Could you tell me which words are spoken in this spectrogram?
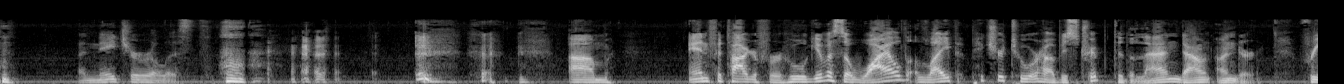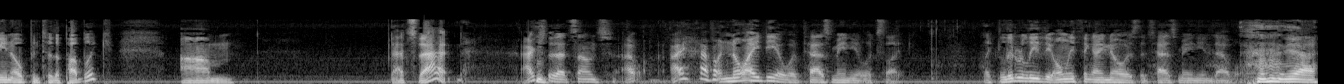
a naturalist. um, and photographer who will give us a wildlife picture tour of his trip to the land down under. Free and open to the public. Um, that's that. Actually, that sounds. I, I have no idea what Tasmania looks like. Like, literally, the only thing I know is the Tasmanian devil. yeah.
